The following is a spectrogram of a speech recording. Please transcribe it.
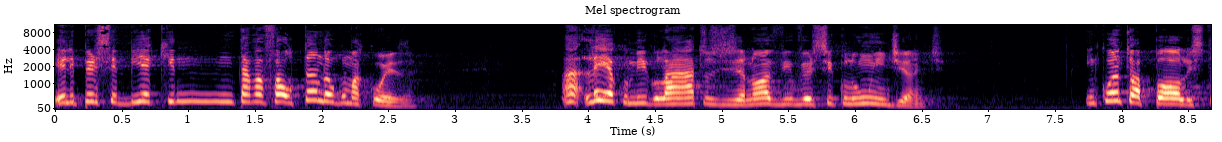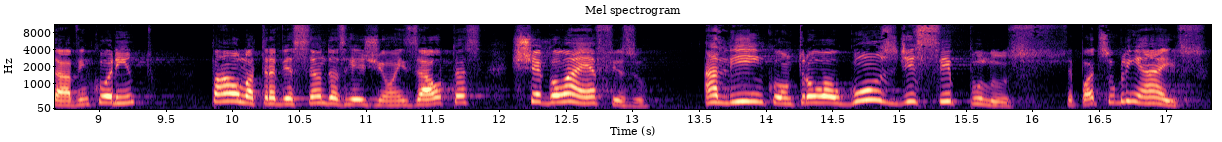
ele percebia que estava faltando alguma coisa. Ah, leia comigo lá Atos 19, o versículo 1 em diante. Enquanto Apolo estava em Corinto, Paulo, atravessando as regiões altas, chegou a Éfeso. Ali encontrou alguns discípulos, você pode sublinhar isso,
